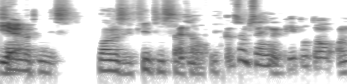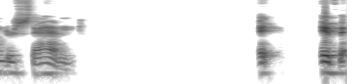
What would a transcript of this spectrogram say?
As Yeah, long as, he's, as long as he keeps himself that's, healthy. that's what I'm saying. Like people don't understand. If the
